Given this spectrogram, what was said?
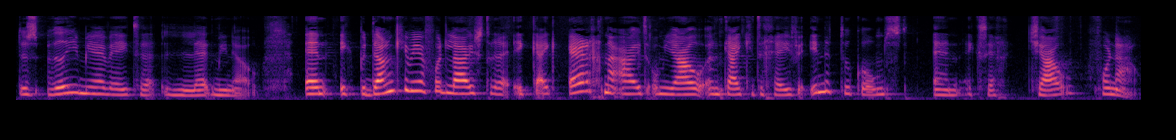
Dus wil je meer weten? Let me know. En ik bedank je weer voor het luisteren. Ik kijk erg naar uit om jou een kijkje te geven in de toekomst. En ik zeg ciao voor nu.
